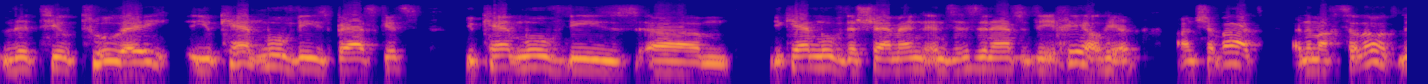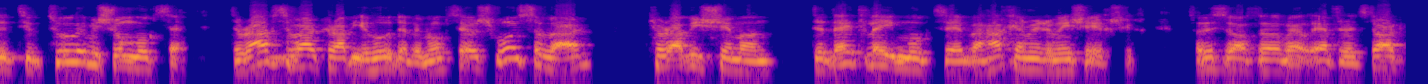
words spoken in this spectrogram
the tiltule, you can't move these baskets. You can't move these um, You can't move the shemen, and this is an answer to Yechiel here on Shabbat and the machzalot l'tibtuli mishum muktzeh. The Rav Savar Rabbi Yehuda b'muktzeh, or Shmuel Savar Rabbi Shimon Dedetle muktzeh v'hachem ridamish So this is also well after it's dark.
